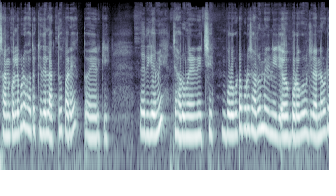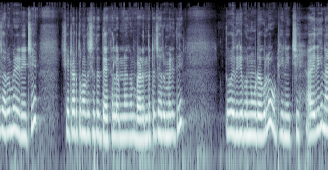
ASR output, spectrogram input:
স্নান করলে পরে হয়তো খিদে লাগতেও পারে। তো আর কি। এদিকে আমি ঝাড়ু মেরে নিচ্ছি। বড় গোটা পুরো ঝাড়ু মেরে নিয়ে, বড় ঘর যে রান্নাঘরটা ঝাড়ু মেরে নিয়েছি, সেটা আর তোমাদের সাথে দেখালাম না, এখন বারান্দাটা ঝাড়ু মেরে দিই। তো এদিকে নোংরাগুলো উঠিয়ে নিচ্ছি। আর এদিকে না,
